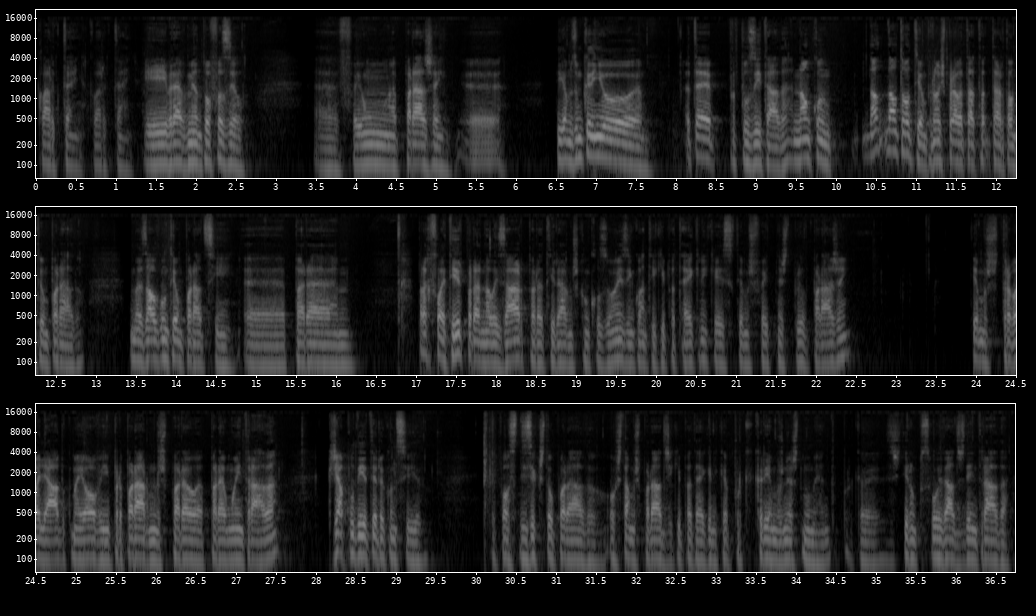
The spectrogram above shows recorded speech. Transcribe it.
Claro que tenho, claro que tenho. E brevemente vou fazê-lo. Uh, foi uma paragem, uh, digamos, um bocadinho uh, até propositada, não com não, não tão tempo, não esperava estar, estar, tão tempo parado, mas algum tempo parado sim, uh, para, para refletir, para analisar, para tirarmos conclusões enquanto equipa técnica, é isso que temos feito neste período de paragem. Temos trabalhado, como é óbvio, e preparar-nos para, para uma entrada que já podia ter acontecido. Eu posso dizer que estou parado, ou estamos parados, equipa técnica, porque queremos neste momento, porque existiram possibilidades de entrada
